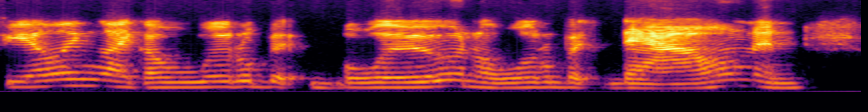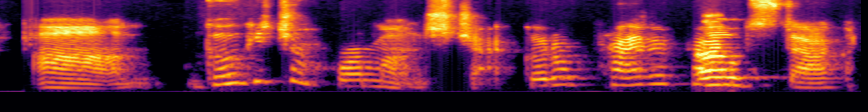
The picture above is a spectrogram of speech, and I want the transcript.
feeling like a little bit blue and a little bit down, and um, go get your hormones checked. Go to a private practice oh. doctor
